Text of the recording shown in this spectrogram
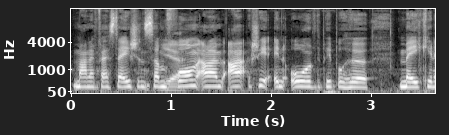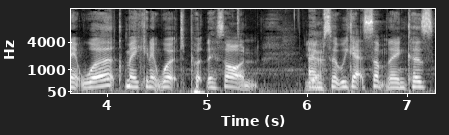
manifestation, some Yeah. form. And I'm actually in awe of the people who are making it work, making it work to put this on, um, so that we get something. Because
